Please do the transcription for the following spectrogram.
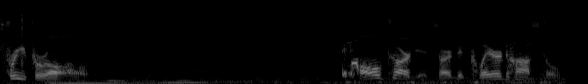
free-for-all. All targets are declared hostile.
